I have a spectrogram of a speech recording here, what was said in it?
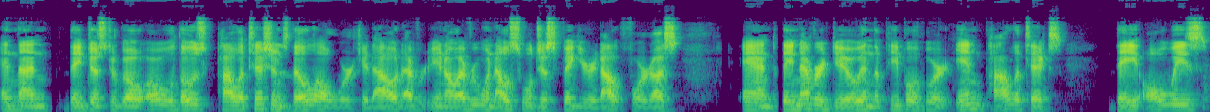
and then they just go oh those politicians they'll all work it out Every, you know everyone else will just figure it out for us and they never do and the people who are in politics they always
